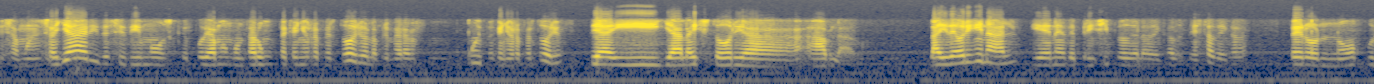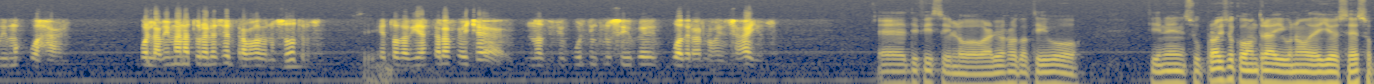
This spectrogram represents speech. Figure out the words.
empezamos a ensayar y decidimos que podíamos montar un pequeño repertorio, la primera vez un muy pequeño repertorio. De ahí ya la historia ha hablado. La idea original viene de principio de, la década, de esta década, pero no pudimos cuajar por la misma naturaleza del trabajo de nosotros, sí. que todavía hasta la fecha nos dificulta inclusive cuadrar los ensayos. Es difícil, los horarios rotativos tienen su pro y su contra y uno de ellos es eso,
